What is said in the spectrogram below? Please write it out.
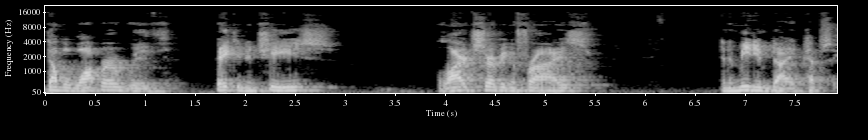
Double Whopper with bacon and cheese, a large serving of fries, and a medium Diet Pepsi.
